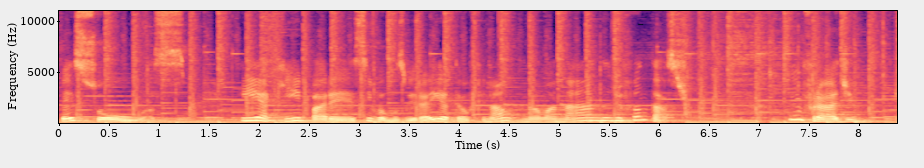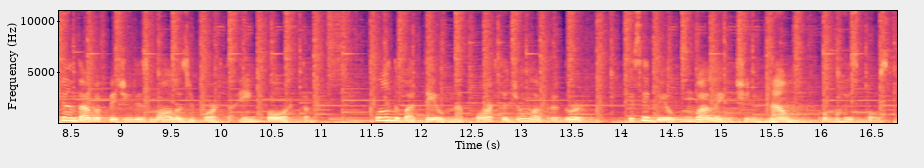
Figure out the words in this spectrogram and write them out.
pessoas. E aqui parece, vamos ver aí até o final, não há nada de fantástico. Um frade que andava pedindo esmolas de porta em porta, quando bateu na porta de um lavrador, recebeu um valente não como resposta.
